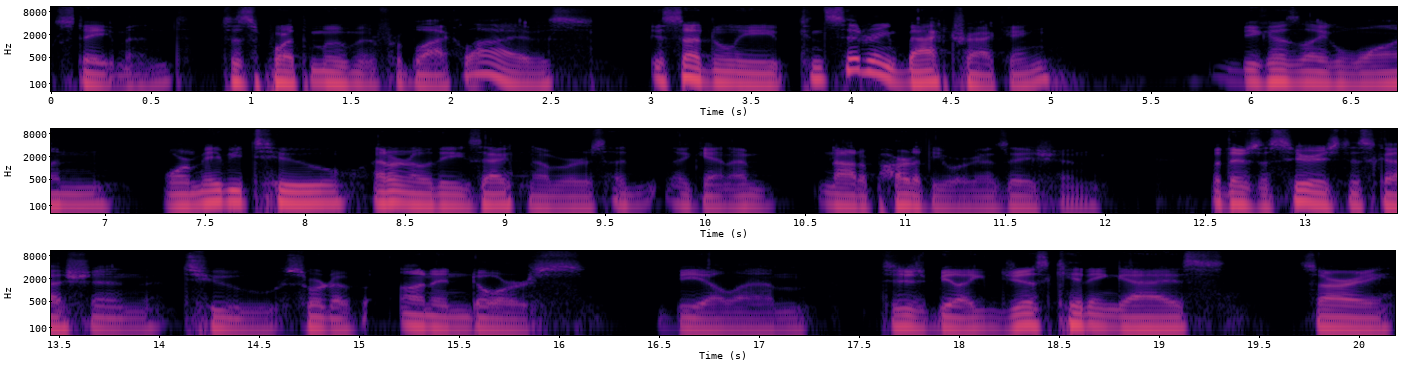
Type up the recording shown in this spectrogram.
statement to support the movement for Black Lives is suddenly considering backtracking because, like, one or maybe two, I don't know the exact numbers. Again, I'm not a part of the organization, but there's a serious discussion to sort of unendorse BLM to just be like, just kidding, guys. Sorry.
